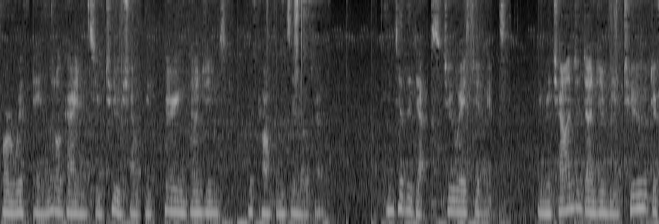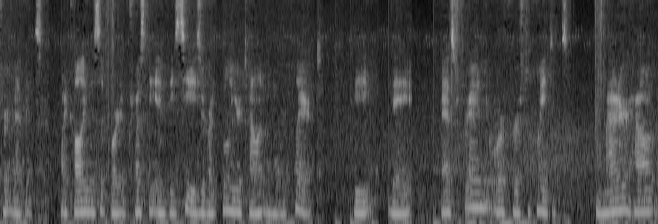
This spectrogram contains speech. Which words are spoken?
for with a little guidance you too shall be clearing dungeons with confidence and no time. Into the depths, two ways to advance. You may challenge a dungeon via two different methods, by calling the support of trusty NPCs or by pooling your talent with other players, be they best friend or first acquaintance. No matter how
